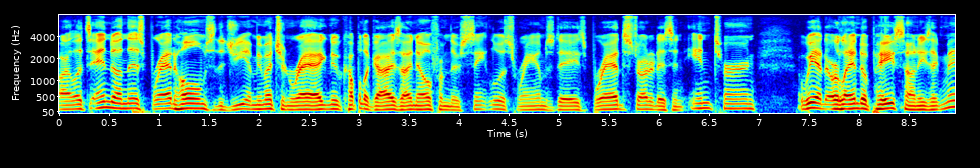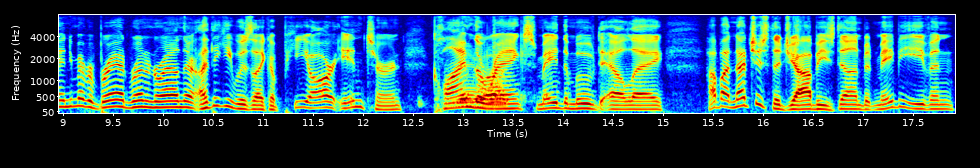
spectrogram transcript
All right, let's end on this. Brad Holmes, the GM. You mentioned Ray Agnew a couple of guys I know from their St. Louis Rams days. Brad started as an intern. We had Orlando Pace on. He's like, man, you remember Brad running around there? I think he was like a PR intern, climbed yeah, the right. ranks, made the move to L.A. How about not just the job he's done, but maybe even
